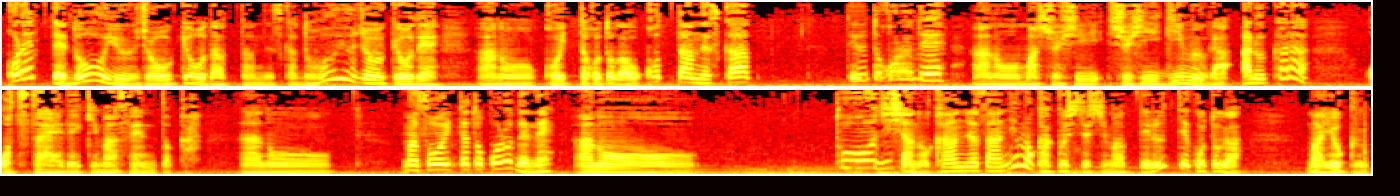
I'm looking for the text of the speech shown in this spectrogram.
これってどういう状況だったんですか？どういう状況で、あの、こういったことが起こったんですか？っっていうところで、あの、まあ、守秘、守秘義務があるからお伝えできませんとか、あの、まあ、そういったところでね、あの、当事者の患者さんにも隠してしまってるってことが、まあ、よく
